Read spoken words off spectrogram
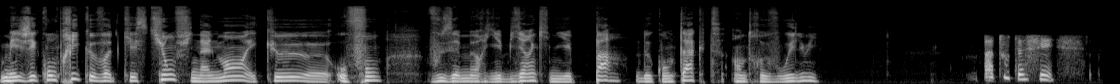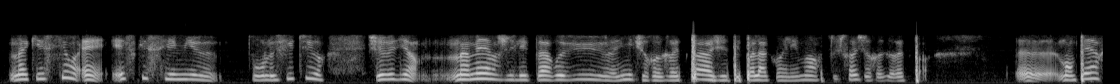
Mais j'ai compris que votre question finalement est que, au fond, vous aimeriez bien qu'il n'y ait pas de contact entre vous et lui. Pas tout à fait. Ma question est est-ce que c'est mieux pour le futur? Je veux dire, ma mère, je l'ai pas revue. À la limite, je regrette pas. J'étais pas là quand elle est morte. Tout ça, je regrette pas. Euh, mon père,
